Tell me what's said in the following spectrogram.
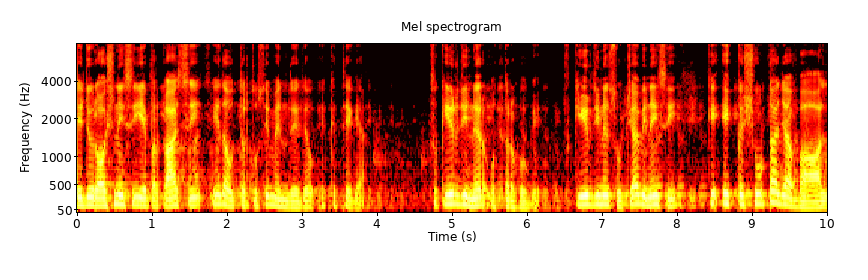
ਇਹ ਜੋ ਰੌਸ਼ਨੀ ਸੀ, ਇਹ ਪ੍ਰਕਾਸ਼ ਸੀ, ਇਹਦਾ ਉੱਤਰ ਤੁਸੀਂ ਮੈਨੂੰ ਦੇ ਦਿਓ, ਇਹ ਕਿੱਥੇ ਗਿਆ? ਫਕੀਰ ਜੀ ਨਿਰ ਉੱਤਰ ਹੋ ਗਏ। ਫਕੀਰ ਜੀ ਨੇ ਸੋਚਿਆ ਵੀ ਨਹੀਂ ਸੀ ਕਿ ਇੱਕ ਛੋਟਾ ਜਿਹਾ ਬਾਲ,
